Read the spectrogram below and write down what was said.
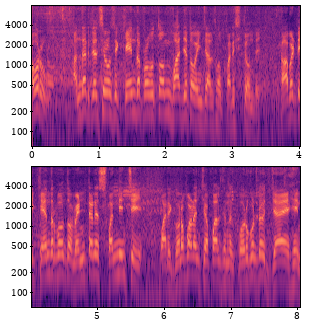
ఎవరు? అందరు తెలిసిన కేంద్ర ప్రభుత్వం బాధ్యత వహించాల్సిన పరిస్థితి ఉంది. కాబట్టి కేంద్ర ప్రభుత్వం వెంటనే స్పందించి వారి గుణపడని చెప్పాల్సిందని కోరుకుంటూ జై హింద్.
